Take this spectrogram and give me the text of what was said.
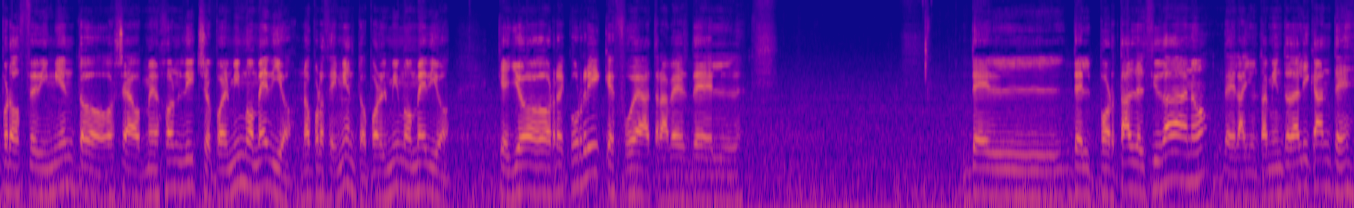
procedimiento, o sea, mejor dicho, por el mismo medio, no procedimiento, por el mismo medio que yo recurrí, que fue a través del, del, portal del ciudadano, del Ayuntamiento de Alicante,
